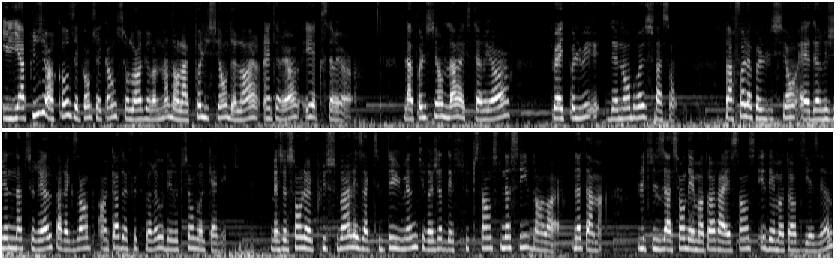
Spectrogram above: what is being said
Il y a plusieurs causes et conséquences sur l'environnement dans la pollution de l'air intérieur et extérieur. La pollution de l'air extérieur peut être polluée de nombreuses façons. Parfois, la pollution est d'origine naturelle, par exemple en cas de feu de forêt ou d'éruption volcanique. Mais ce sont le plus souvent les activités humaines qui rejettent des substances nocives dans l'air, notamment l'utilisation des moteurs à essence et des moteurs diesel,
